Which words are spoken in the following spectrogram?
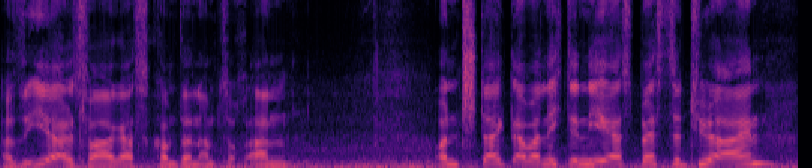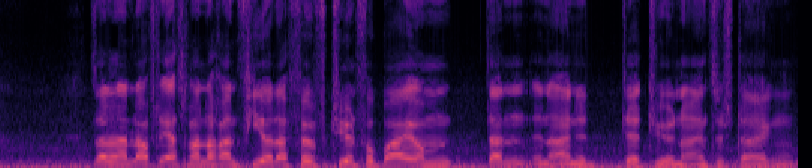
also ihr als Fahrgast kommt dann am Zug an und steigt aber nicht in die erstbeste Tür ein, sondern lauft erstmal noch an vier oder fünf Türen vorbei, um dann in eine der Türen einzusteigen.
